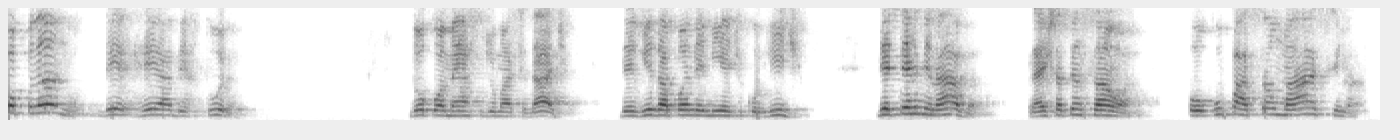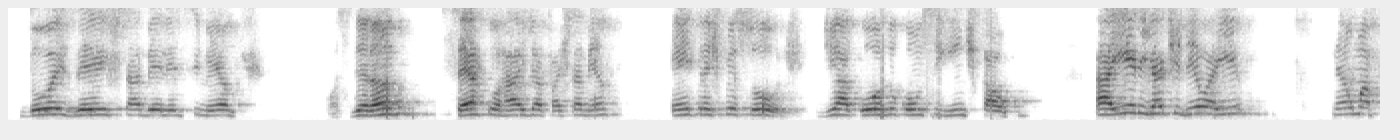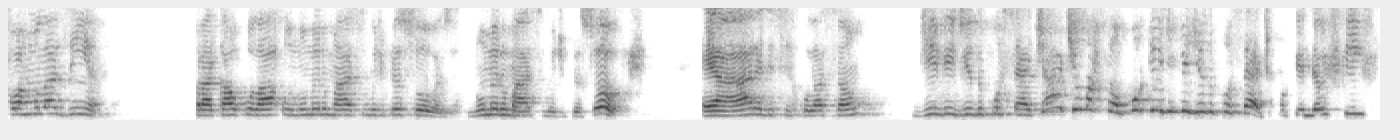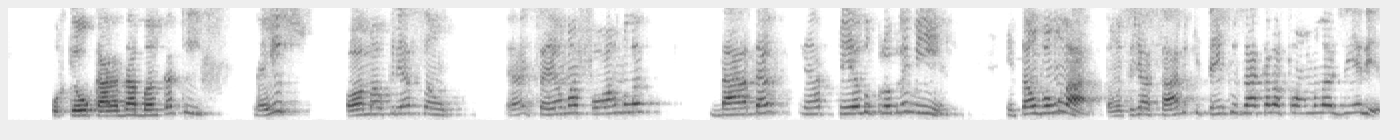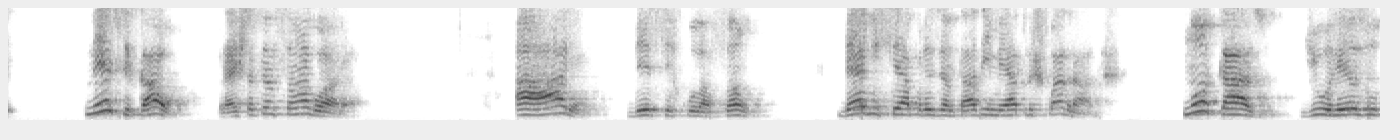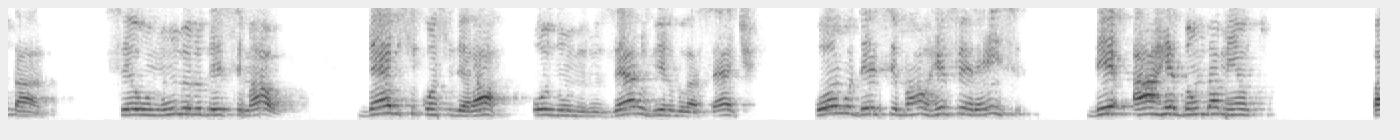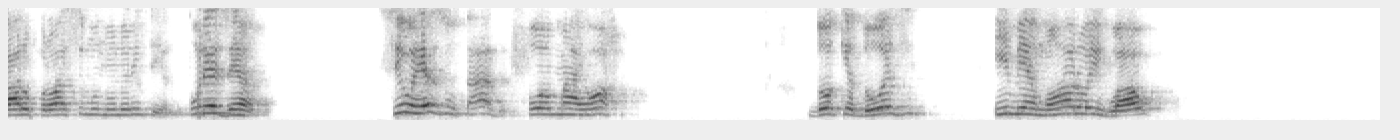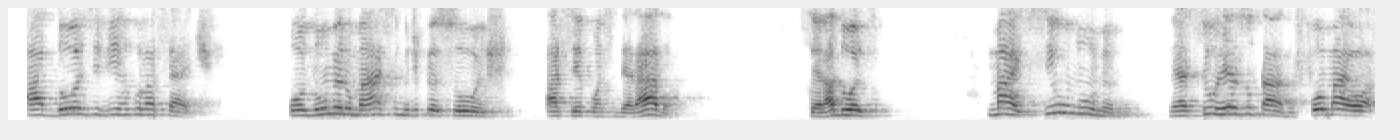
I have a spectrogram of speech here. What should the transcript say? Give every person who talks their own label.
Speaker 1: O plano de reabertura do comércio de uma cidade, devido à pandemia de Covid, determinava, presta atenção, ó, ocupação máxima dos estabelecimentos, considerando certo raio de afastamento entre as pessoas, de acordo com o seguinte cálculo. Aí ele já te deu aí né, uma formulazinha para calcular o número máximo de pessoas. O número máximo de pessoas é a área de circulação dividido por 7. Ah, tio Marcão, por que dividido por 7? Porque Deus quis. Porque o cara da banca quis. Não é isso? Ó malcriação. É, isso aí é uma fórmula dada né, pelo probleminha. Então, vamos lá. Então, você já sabe que tem que usar aquela formulazinha ali. Nesse cálculo, presta atenção agora. A área de circulação deve ser apresentada em metros quadrados. No caso de o resultado ser o número decimal, deve-se considerar o número 0,7 como decimal referência de arredondamento para o próximo número inteiro. Por exemplo, se o resultado for maior do que 12 e menor ou igual a 12,7. O número máximo de pessoas a ser considerada será 12. Mas se o número, né, se o resultado for maior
